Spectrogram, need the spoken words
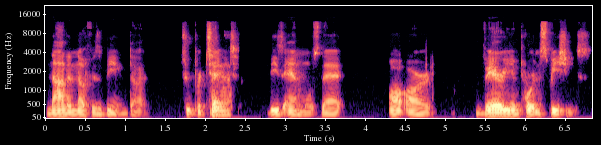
not enough is being done to protect yeah. these animals that are, are, very important species.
